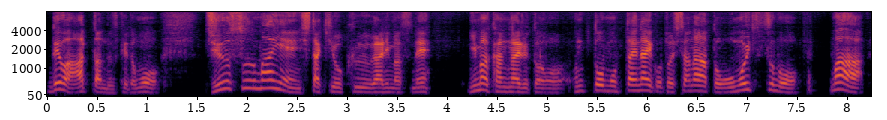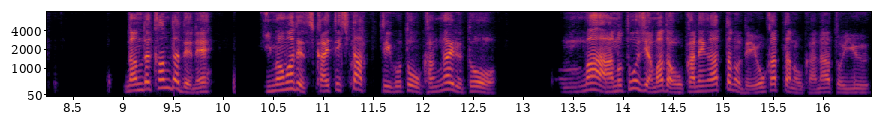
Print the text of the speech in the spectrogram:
ではあったんですけども、十数万円した記憶がありますね。今考えると、本当もったいないことしたなと思いつつも、まあ、なんだかんだでね、今まで使えてきたっていうことを考えると、まあ、あの当時はまだお金があったので良かったのかなという、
